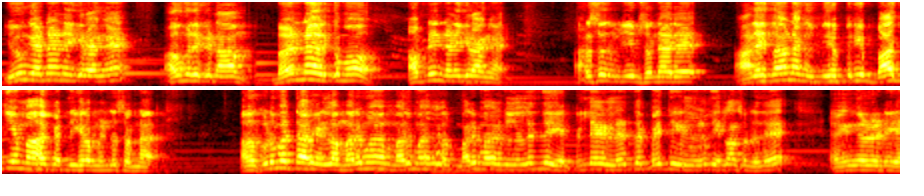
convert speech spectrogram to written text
இவங்க என்ன நினைக்கிறாங்க? அவங்களுக்கு நாம் பேர்னா இருக்குமோ? அப்படின்னு நினைக்கிறாங்க. அரசு முஜீப் சொன்னாரு அதை தான் நாங்கள் மிகப்பெரிய பாக்கியமாக கருதுகிறோம் என்று சொன்னார். அவன் குடும்பத்தார்கள் எல்லாம் மருமக மருமக மருமகளிலிருந்து என் பிள்ளைகளிலிருந்து பேத்திகளிலிருந்து எல்லாம் சொல்லுது எங்களுடைய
